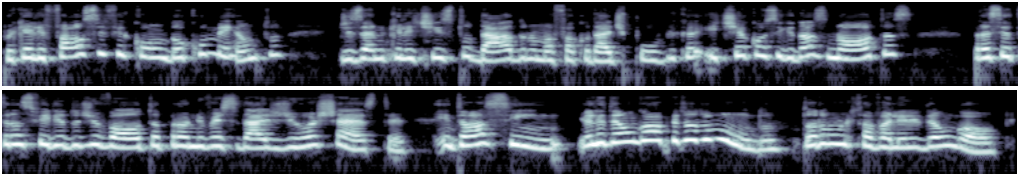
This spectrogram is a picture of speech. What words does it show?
Porque ele falsificou um documento dizendo que ele tinha estudado numa faculdade pública e tinha conseguido as notas para ser transferido de volta para a Universidade de Rochester. Então, assim, ele deu um golpe em todo mundo. Todo mundo que estava ali, ele deu um golpe.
